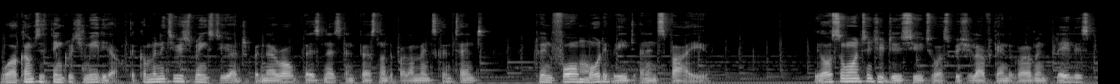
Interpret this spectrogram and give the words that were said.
Welcome to Think Rich Media, the community which brings to you entrepreneurial, business, and personal development content to inform, motivate, and inspire you. We also want to introduce you to our Special African Development playlist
